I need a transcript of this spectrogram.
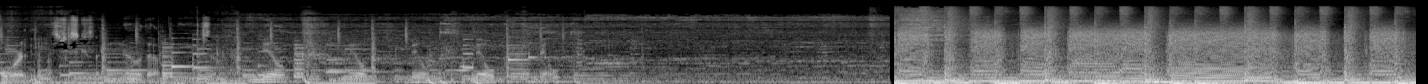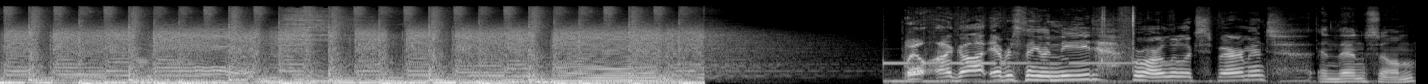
Four of these just because I know that I'm gonna use them. Milk, milk, milk, milk, milk. Well, I got everything I need for our little experiment and then some.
